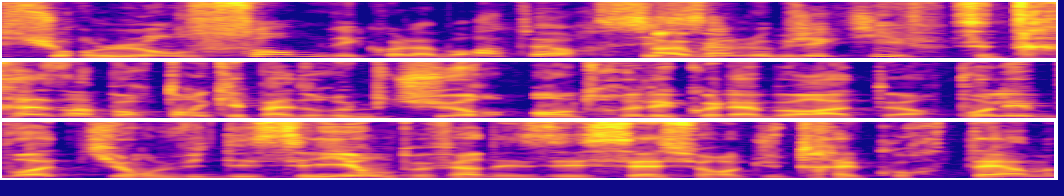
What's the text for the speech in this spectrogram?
sur l'ensemble des collaborateurs. C'est Ah ça oui. l'objectif. C'est très important qu'il n'y ait pas de rupture entre les collaborateurs. Pour les boîtes qui ont envie d'essayer, on peut faire des essais sur du très court terme,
